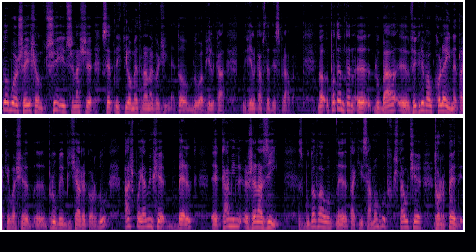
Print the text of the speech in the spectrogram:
To było 63,13 km na godzinę. To była wielka, wielka wtedy sprawa. No, potem ten Luba wygrywał kolejne takie właśnie próby bicia rekordu, aż pojawił się Belg Camille Genazy. Zbudował taki samochód w kształcie torpedy,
